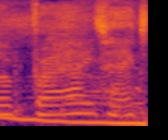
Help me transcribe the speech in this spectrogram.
A bright like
